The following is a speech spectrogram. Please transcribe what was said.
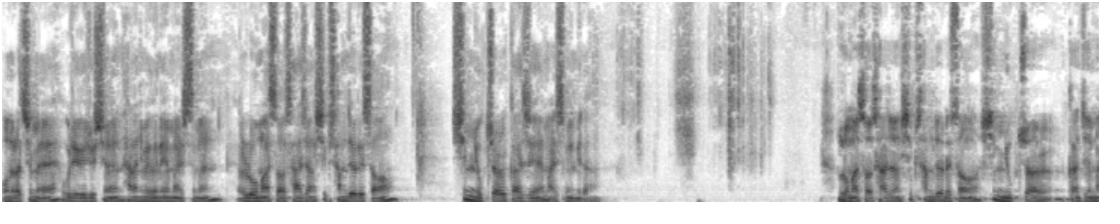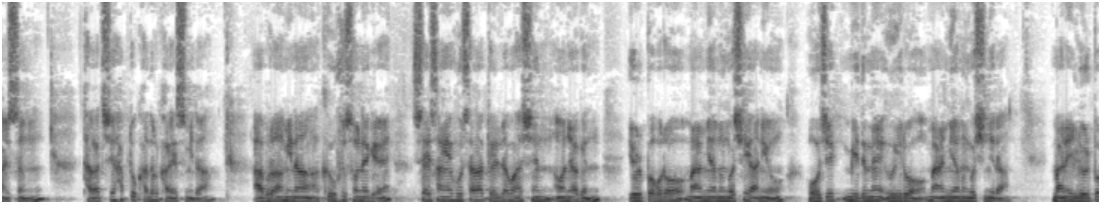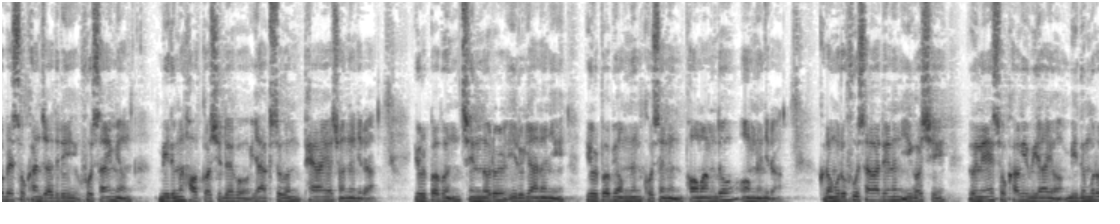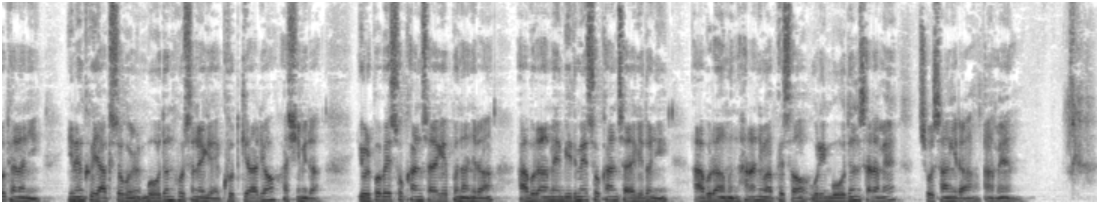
오늘 아침에 우리에게 주시는 하나님의 은혜의 말씀은 로마서 4장 13절에서 16절까지의 말씀입니다. 로마서 4장 13절에서 16절까지의 말씀 다 같이 합독하도록 하겠습니다. 아브라함이나 그 후손에게 세상의 후사가 되리라고 하신 언약은 율법으로 말미암은 것이 아니요 오직 믿음의 의로 말미암은 것이니라. 만일 율법에 속한 자들이 후사이면 믿음은 헛것이 되고 약속은 폐하여졌느니라. 율법은 진노를 이루게 하느니 율법이 없는 곳에는 범함도 없느니라. 그러므로 후사가 되는 이것이 은혜에 속하기 위하여 믿음으로 되나니 이는 그 약속을 모든 후손에게 굳게 하려 하심이라. 율법에 속한 자에게뿐 아니라 아브라함의 믿음에 속한 자에게더니 아브라함은 하나님 앞에서 우리 모든 사람의 조상이라. 아멘.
